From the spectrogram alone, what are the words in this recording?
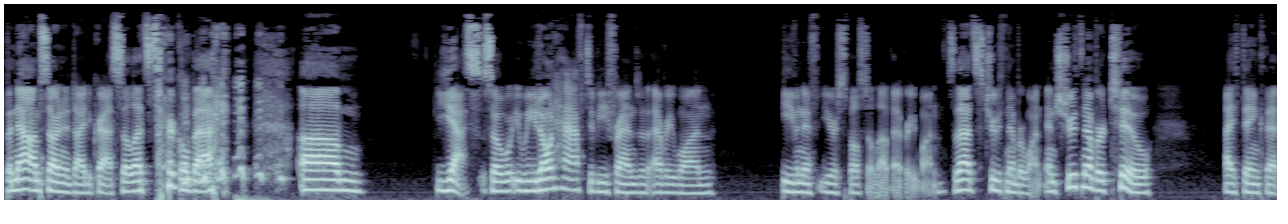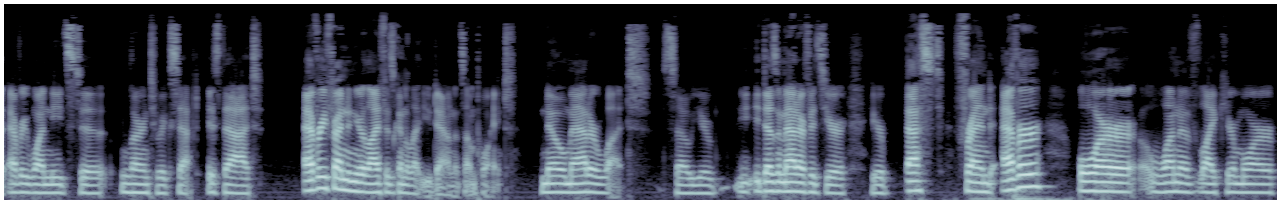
But now I'm starting to digress. So let's circle back. um, yes. So we, we don't have to be friends with everyone, even if you're supposed to love everyone. So that's truth number one. And truth number two, I think that everyone needs to learn to accept is that every friend in your life is going to let you down at some point, no matter what. So you're, it doesn't matter if it's your, your best friend ever or one of like your more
